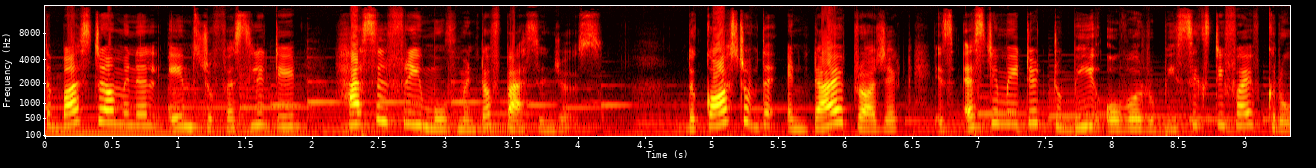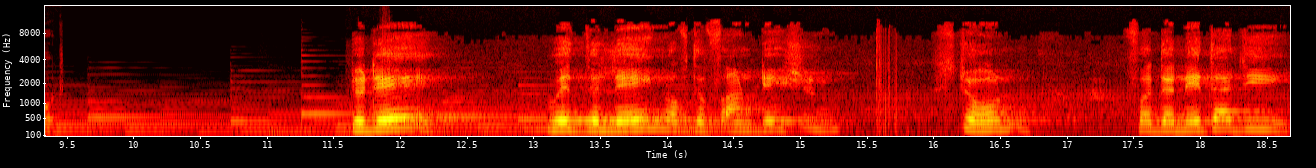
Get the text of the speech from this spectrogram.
The bus terminal aims to facilitate hassle-free movement of passengers. The cost of the entire project is estimated to be over rupees 65 crore. Today, with the laying of the foundation stone for the Netaji,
